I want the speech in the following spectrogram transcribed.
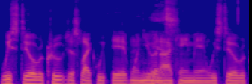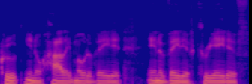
we still recruit just like we did when you yes. and I came in. We still recruit, you know, highly motivated, innovative, creative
